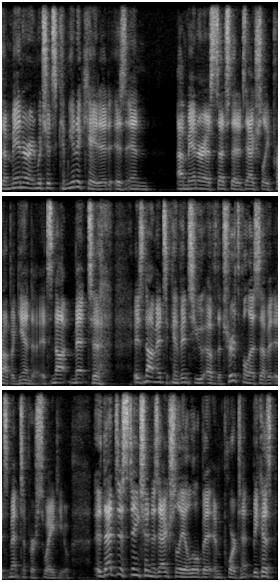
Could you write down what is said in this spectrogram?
the manner in which it's communicated is in a manner as such that it's actually propaganda. It's not meant to it's not meant to convince you of the truthfulness of it, it's meant to persuade you. That distinction is actually a little bit important because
